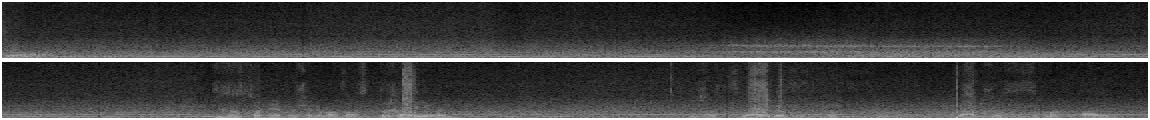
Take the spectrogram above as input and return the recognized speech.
So. Dieses Turnier besteht immer aus drei Rennen. Nicht aus zwei, das ist immer, der Abschluss ist immer drei.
